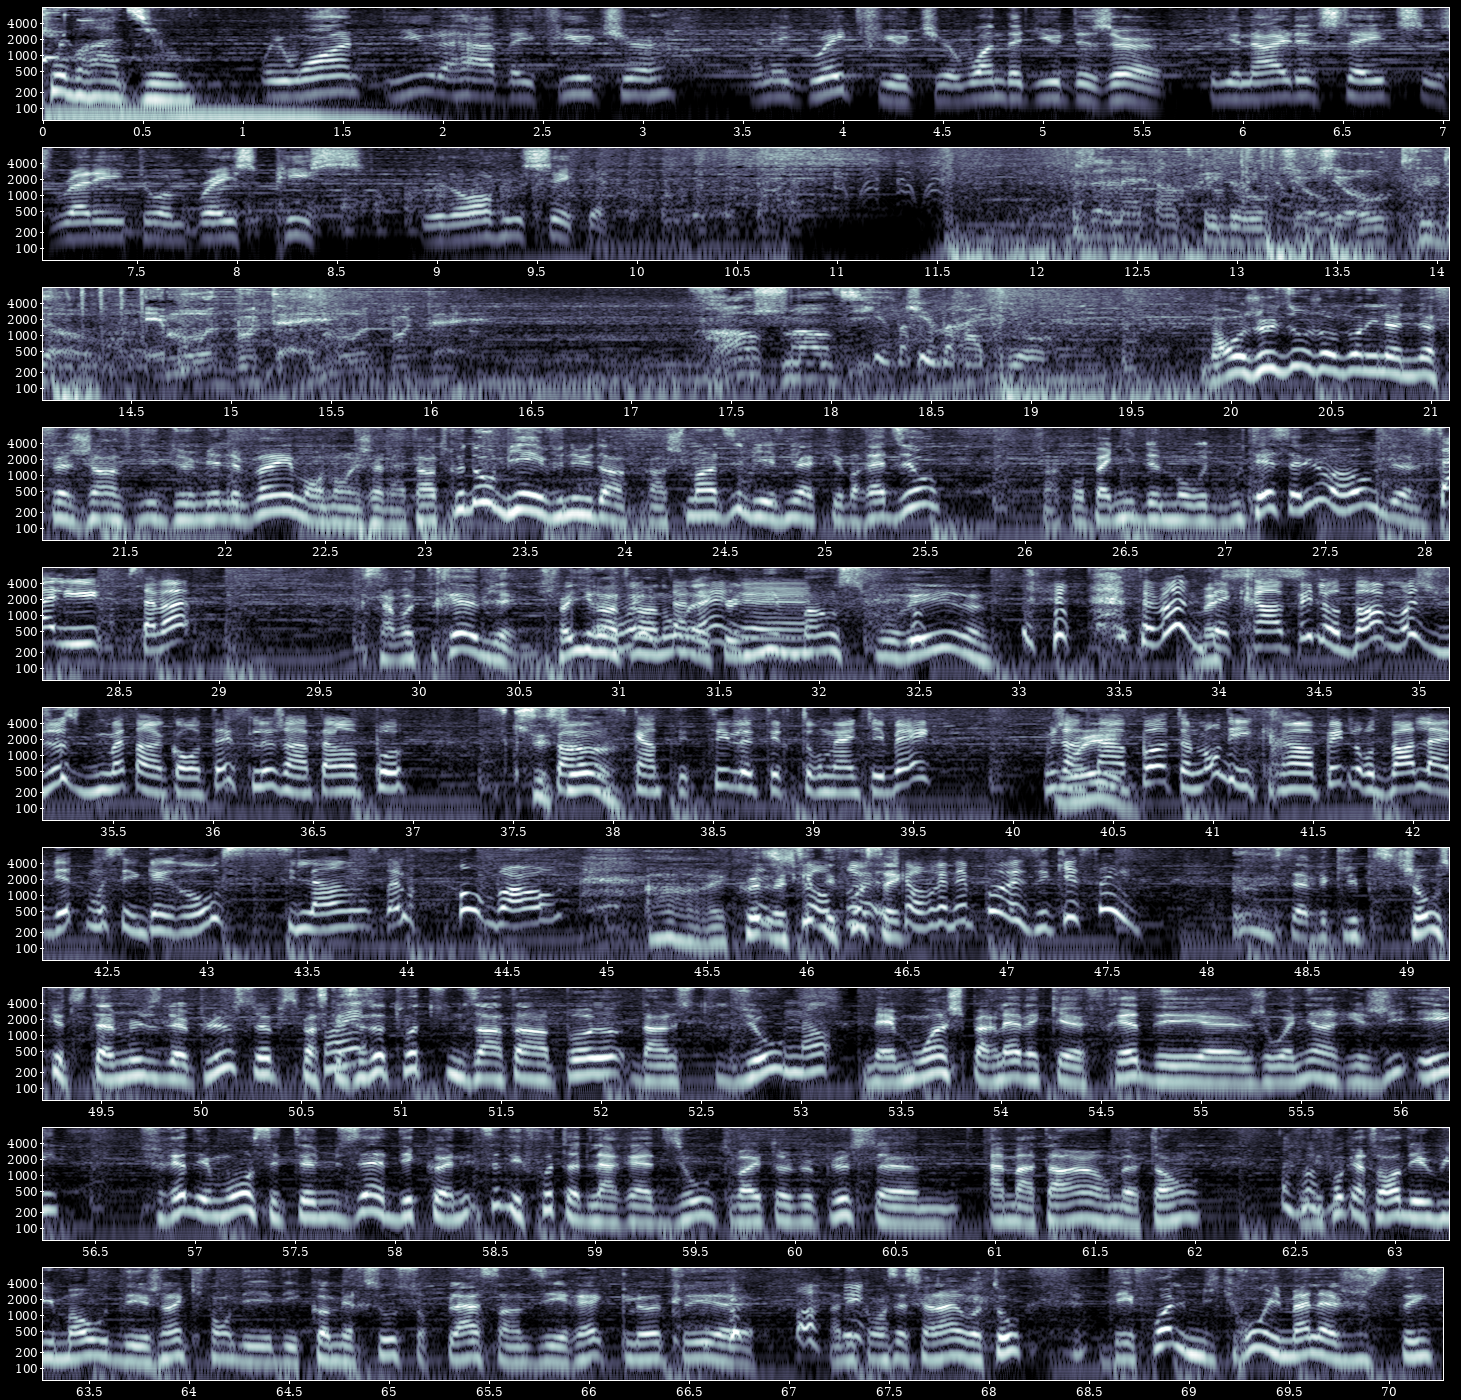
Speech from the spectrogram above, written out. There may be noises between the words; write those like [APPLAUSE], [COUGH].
Cube Radio. We want you to have a future and a great future, one that you deserve. The United States is ready to embrace peace with all who seek it. Jonathan Trudeau. Joe, Joe Trudeau et Maude Boutet. Franchement dit. Cube, Cube Radio. Bon jeudi, aujourd'hui on est le 9 janvier 2020. Mon nom est Jonathan Trudeau. Bienvenue dans Franchement dit, bienvenue à Cube Radio. Je suis en compagnie de Maude Boutet. Salut Maude. Salut, ça va? Ça va très bien. J'ai failli rentrer Oui, en ondes t'as avec un euh, immense fou rire. [LAUGHS] Tout le monde était crampé de l'autre bord. Moi, je veux juste vous mettre en contexte. Là, j'entends pas ce qui C'est se ça. passe quand tu t'es retourné à Québec. Moi, j'entends Oui. pas. Tout le monde est crampé de l'autre bord de la vitre. Moi, c'est le gros silence de [LAUGHS] mon bord. Ah, écoute, mais tu sais, des fois, je comprenais pas. C'est qu'est-ce que c'est? c'est avec les petites choses que tu t'amuses le plus. Là. Puis c'est parce que c'est ça, toi, tu nous entends pas dans le studio. Non. Mais moi, je parlais avec euh, Fred et euh, Joanie en régie et Fred et moi, on s'est amusés à déconner. Tu sais, des fois, tu as de la radio qui va être un peu plus euh, amateur, mettons. Des fois, quand tu vas des remotes, des gens qui font des, des commerciaux sur place en direct, là, tu sais, euh, [LAUGHS] dans des concessionnaires auto, des fois, le micro est mal ajusté.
